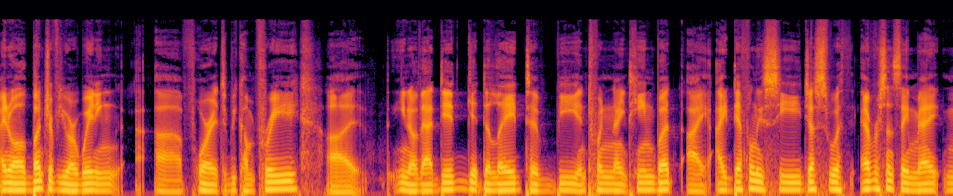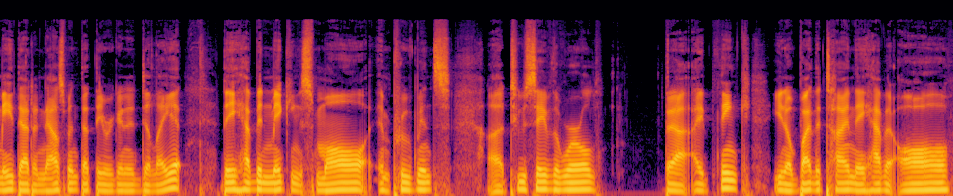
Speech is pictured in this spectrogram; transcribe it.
I know a bunch of you are waiting uh, for it to become free. Uh, you know that did get delayed to be in 2019 but i i definitely see just with ever since they made, made that announcement that they were going to delay it they have been making small improvements uh, to save the world that i think you know by the time they have it all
